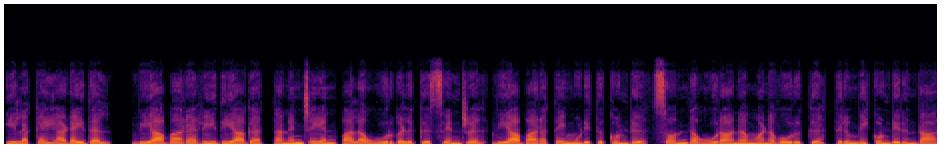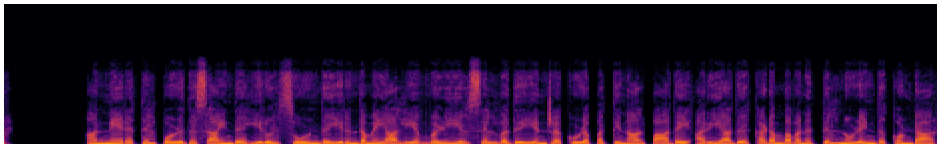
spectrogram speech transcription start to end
இலக்கை அடைதல். வியாபார ரீதியாக தனஞ்சயன் பல ஊர்களுக்கு சென்று வியாபாரத்தை முடித்துக்கொண்டு சொந்த ஊரான மணவூருக்கு திரும்பிக் கொண்டிருந்தார். அந்நேரத்தில் பொழுது சாய்ந்து இருள் சூழ்ந்து இருந்தமையால் எவ்வழியில் செல்வது என்ற குழப்பத்தினால் பாதை அறியாது கடம்பவனத்தில் நுழைந்து கொண்டார்.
